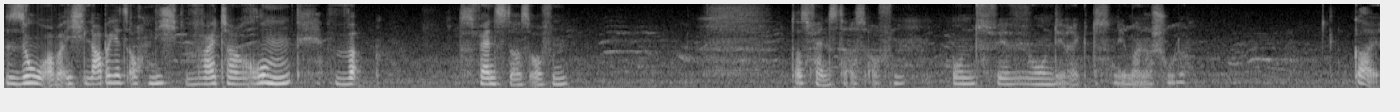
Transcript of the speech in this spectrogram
So, aber ich laber jetzt auch nicht weiter rum. Das Fenster ist offen. Das Fenster ist offen. Und wir wohnen direkt neben einer Schule. Geil.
